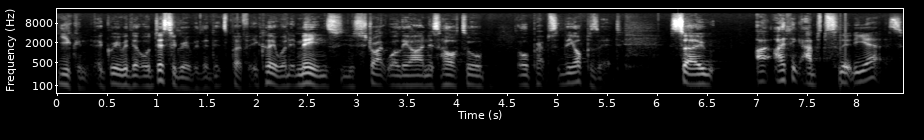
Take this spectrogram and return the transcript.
you can agree with it or disagree with it. It's perfectly clear what it means. You strike while the iron is hot or, or perhaps the opposite. So I, I think absolutely yes.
